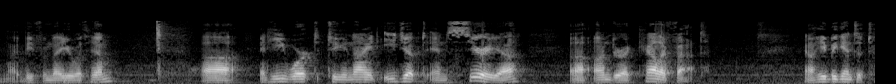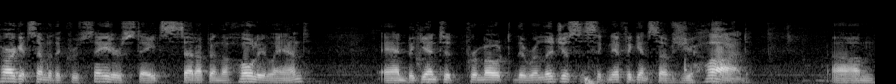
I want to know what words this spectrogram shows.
You might be familiar with him. Uh, and he worked to unite Egypt and Syria uh, under a caliphate. Now he began to target some of the Crusader states set up in the Holy Land and began to promote the religious significance of jihad um,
